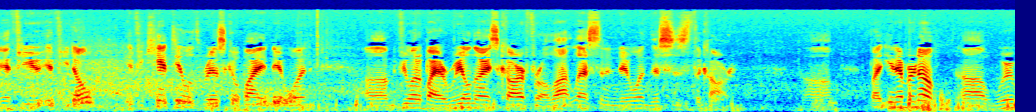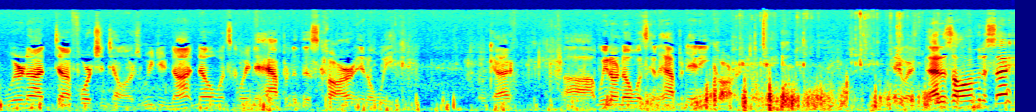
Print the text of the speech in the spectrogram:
If you if you don't if you can't deal with risk, go buy a new one. Um, if you want to buy a real nice car for a lot less than a new one, this is the car. Um, but you never know. Uh, we're, we're not uh, fortune tellers. We do not know what's going to happen to this car in a week. Okay? Uh, we don't know what's going to happen to any car in a week. Anyway, that is all I'm going to say.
